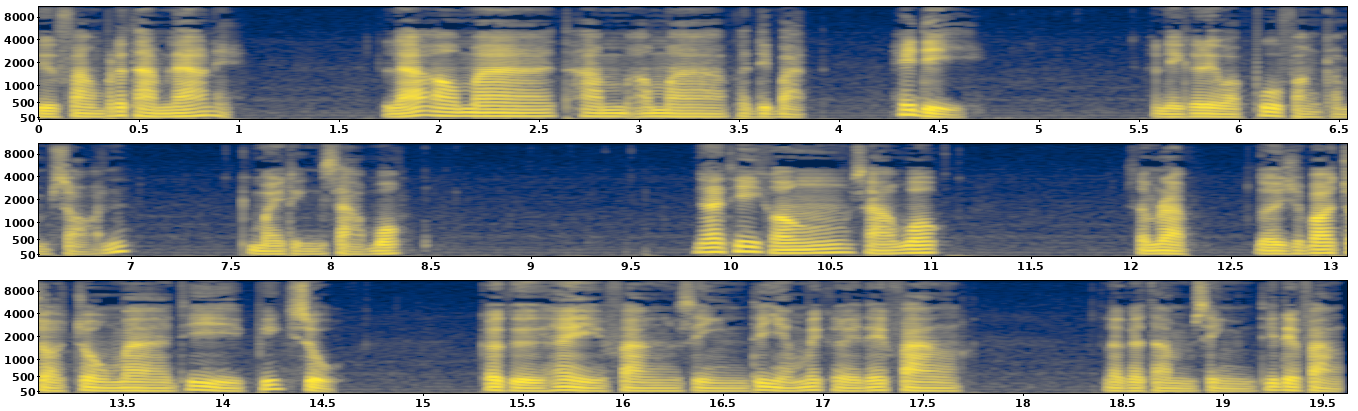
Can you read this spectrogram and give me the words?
คือฟังพระธรรมแล้วเนี่ย แล้วเอามาทำเอามาปฏิบัติให้ดี อันนี้ก็เรียกว่าผู้ฟังคำสอน คือหมายถึงสาวก หน้าที่ของสาวกสำหรับ ดยเฉพาะเจาะจงมาที่ภิกษุ ก็คือให้ฟังสิ่งที่ยังไม่เคยได้ฟัง แล้วก็ทำสิ่งที่ได้ฟัง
